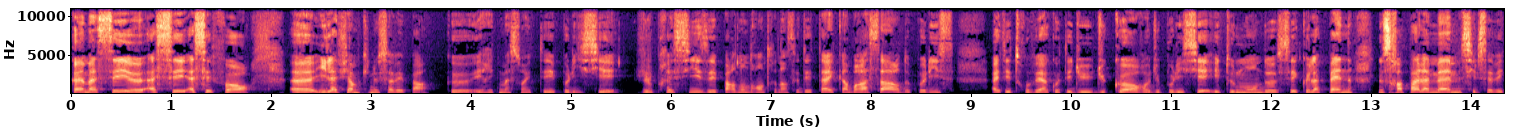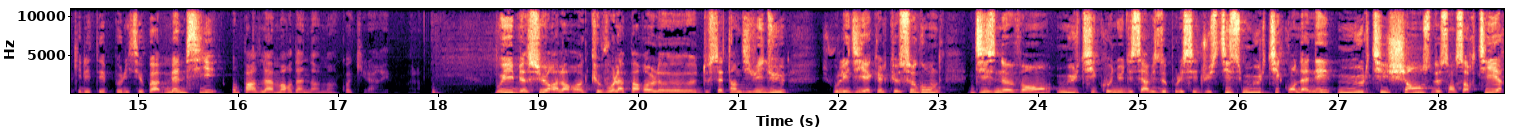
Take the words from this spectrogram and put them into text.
quand même assez, euh, assez, assez forts. Euh, il affirme qu'il ne savait pas que Éric Masson était policier. Je le précise, et pardon de rentrer dans ces détails, qu'un brassard de police a été trouvé à côté du, corps du policier. Et tout le monde sait que la peine ne sera pas la même s'il savait qu'il était policier ou pas, même si on parle de la mort d'un homme, hein, quoi qu'il arrive. Oui, bien sûr. Alors, que vaut la parole de cet individu? Je vous l'ai dit il y a quelques secondes, 19 ans, multi-connu des services de police et de justice, multi-condamné, multi-chance de s'en sortir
